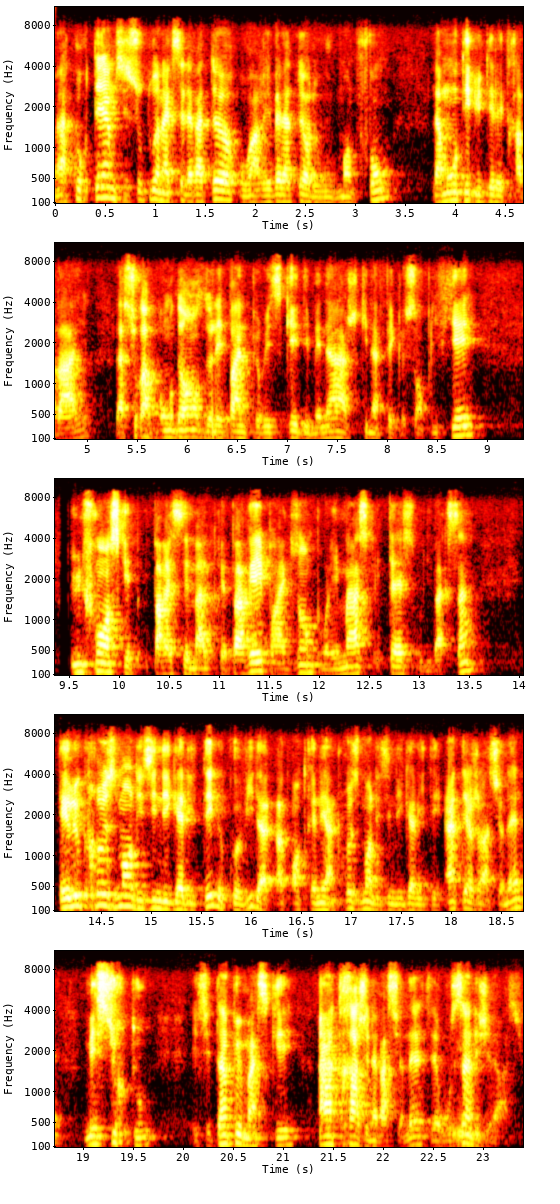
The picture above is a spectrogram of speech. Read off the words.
Mais à court terme, c'est surtout un accélérateur ou un révélateur de mouvements de fond, la montée du télétravail, la surabondance de l'épargne peu risquée des ménages qui n'a fait que s'amplifier, une France qui paraissait mal préparée, par exemple pour les masques, les tests ou les vaccins, et le creusement des inégalités, le Covid a entraîné un creusement des inégalités intergénérationnelles, mais surtout, et c'est un peu masqué, intragénérationnel, c'est-à-dire au sein des générations.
